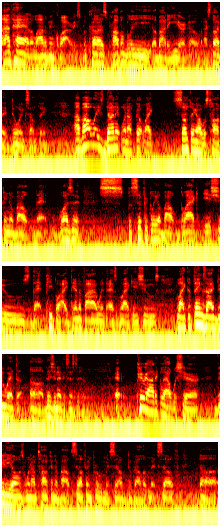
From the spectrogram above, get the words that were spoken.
I've had a lot of inquiries because probably about a year ago, I started doing something. I've always done it when I felt like something I was talking about that wasn't specifically about black issues that people identify with as black issues, like the things I do at the uh, Visionetics Institute. Eh, periodically, I would share videos when I'm talking about self-improvement, self-development, self, uh,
